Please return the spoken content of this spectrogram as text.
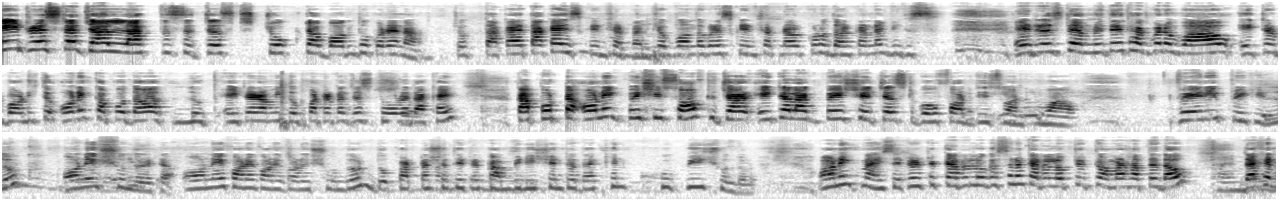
এই ড্রেসটা যা লাগতেছে জাস্ট চোখটা বন্ধ করে না চোখ তাকায় তাকায় স্ক্রিনশট নেন। চোখ বন্ধ করে স্ক্রিনশট নেওয়ার কোনো দরকার নেই বিকজ এই ড্রেসটা এমনিতেই থাকবে না। ওয়াও এটার বডিতে অনেক কাপড় দেওয়া লুক এটার আমি দোপাটাটা জাস্ট ধরে দেখাই। কাপড়টা অনেক বেশি সফট যার এইটা লাগবে সে just go for this one wow very pretty look অনেক সুন্দর এটা। অনেক অনেক অনেক অনেক সুন্দর। দোপাট্টার সাথে এটার কম্বিনেশনটা দেখেন খুবই সুন্দর। অনেক নাইস এটা একটা ক্যাটালগ আছে না? ক্যাটালগটা একটু আমার হাতে দাও। দেখেন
